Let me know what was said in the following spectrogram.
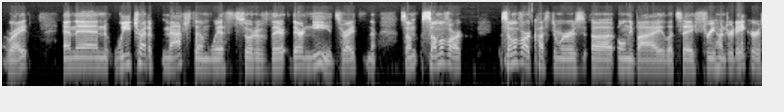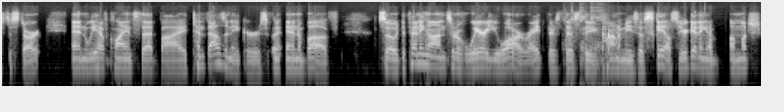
right? And then we try to match them with sort of their their needs, right? Some some of our some of our customers uh, only buy, let's say, 300 acres to start, and we have clients that buy 10,000 acres uh, and above. So depending on sort of where you are, right? There's there's the economies of scale. So you're getting a, a much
